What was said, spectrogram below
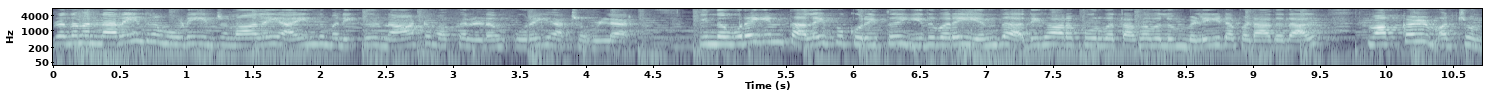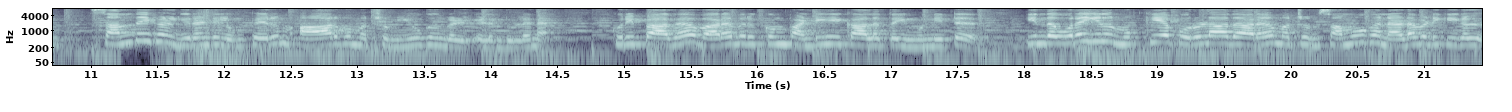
பிரதமர் நரேந்திர மோடி இன்று மாலை ஐந்து மணிக்கு நாட்டு மக்களிடம் உரையாற்ற உள்ளார். இந்த உரையின் தலைப்பு குறித்து இதுவரை எந்த அதிகாரப்பூர்வ தகவலும் வெளியிடப்படாததால் மக்கள் மற்றும் சந்தைகள் இரண்டிலும் பெரும் ஆர்வம் மற்றும் யூகங்கள் எழுந்துள்ளன. குறிப்பாக வரவிருக்கும் பண்டிகை காலத்தை முன்னிட்டு இந்த உரையில் முக்கிய பொருளாதார மற்றும் சமூக நடவடிக்கைகள்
